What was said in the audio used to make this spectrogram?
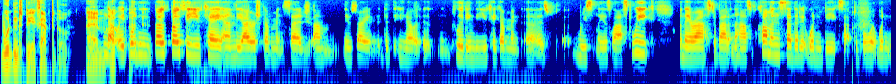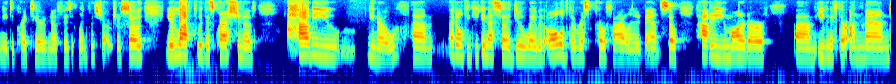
wouldn't be acceptable um, no, it wouldn't. Both both the UK and the Irish government said um, it was very, you know, including the UK government uh, as recently as last week when they were asked about it in the House of Commons, said that it wouldn't be acceptable. It wouldn't meet the criteria of no physical infrastructure. So you're left with this question of how do you, you know, um, I don't think you can necessarily do away with all of the risk profile in advance. So how do you monitor? um, even if they're unmanned,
